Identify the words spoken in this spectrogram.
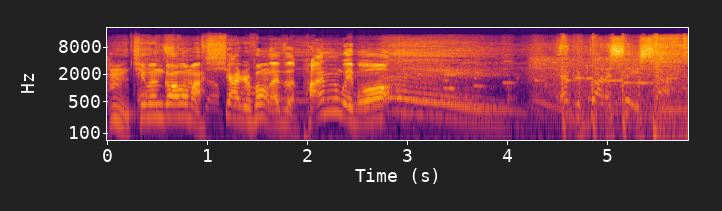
嗯，气温高了嘛？夏日风来自潘玮柏。转到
